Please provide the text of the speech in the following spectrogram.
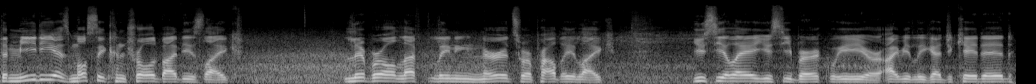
the media is mostly controlled by these like liberal left-leaning nerds who are probably like UCLA, UC Berkeley, or Ivy League educated.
